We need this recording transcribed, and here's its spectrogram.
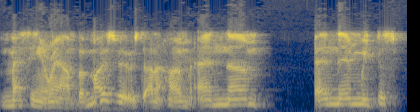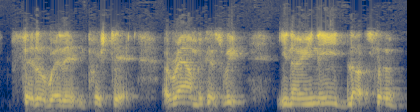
messing around, but most of it was done at home. And um, and then we just fiddled with it and pushed it around because we, you know, you need lots of,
